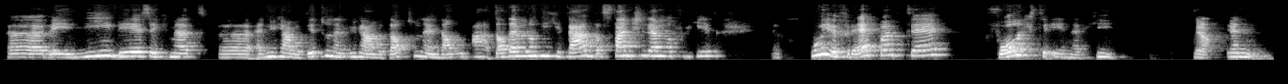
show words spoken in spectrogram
Uh, ben je niet bezig met, uh, en nu gaan we dit doen en nu gaan we dat doen en dan, ah, dat hebben we nog niet gedaan, dat standje hebben we nog vergeten. Een goede vrijpartij volgt de energie. Ja. En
